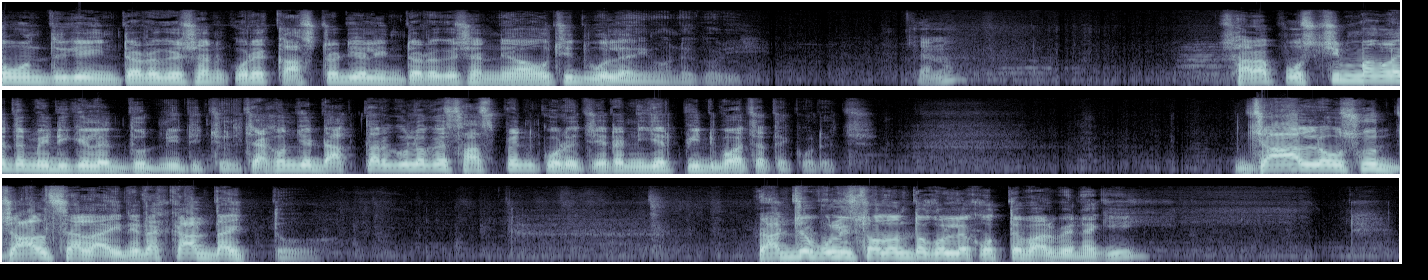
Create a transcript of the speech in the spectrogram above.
মুখ্যমন্ত্রীকে ইন্টারোগেশন করে custodial interrogation নেওয়া উচিত বলে আমি মনে করি। কেন? সারা পশ্চিমবাংলায় তো মেডিকেলের দুর্নীতি চলছে। এখন যে ডাক্তারগুলোকে সাসপেন্ড করেছে এটা নিজের পিঠ বাঁচাতে করেছে। জাল ওষুধ জাল স্যালাইন এটা কার দায়িত্ব? রাজ্য পুলিশ তদন্ত করলে করতে পারবে নাকি?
